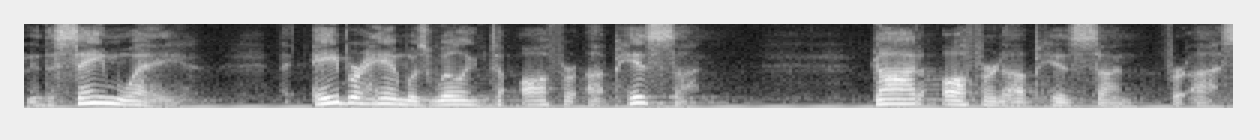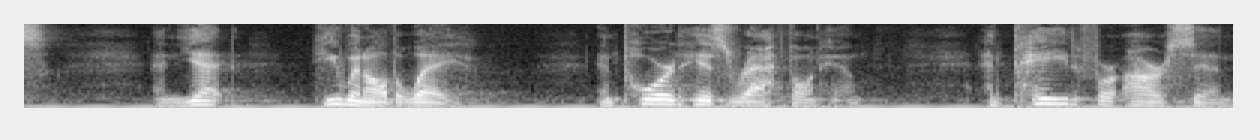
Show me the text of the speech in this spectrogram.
And in the same way that Abraham was willing to offer up his son, God offered up his son for us. And yet, he went all the way and poured his wrath on him and paid for our sin.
